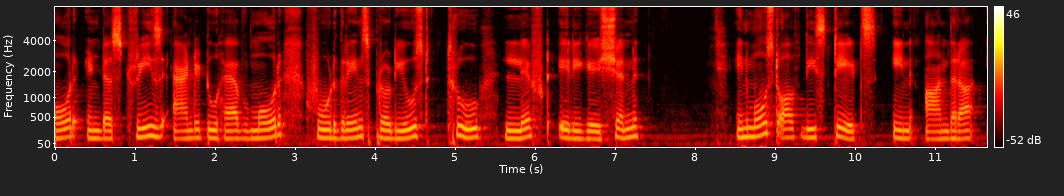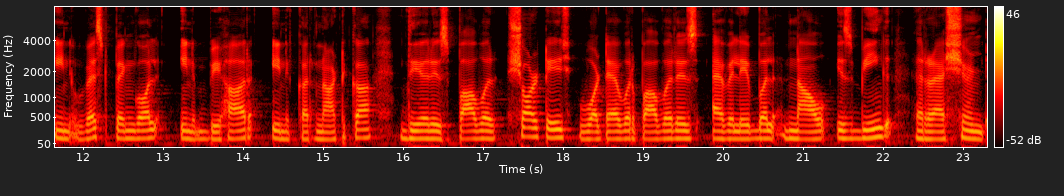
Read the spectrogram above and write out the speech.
more industries and to have more food grains produced through lift irrigation. In most of the states in Andhra, in West Bengal, in Bihar, in Karnataka, there is power shortage. Whatever power is available now is being rationed.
